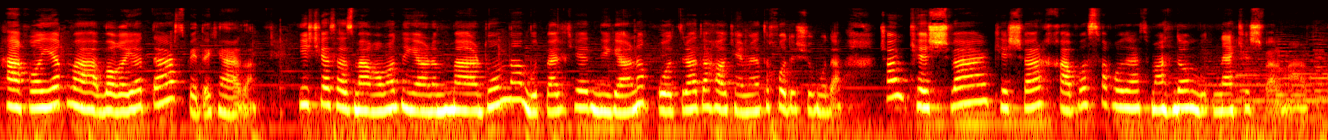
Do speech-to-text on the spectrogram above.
حقایق و واقعیات درس پیدا کردن. هیچکس از مقامات نگران مردم نبود بلکه نگران قدرت و حاکمیت خودشون بودن. چون کشور کشور خواص و قدرتمندان بود نه کشور مردم.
